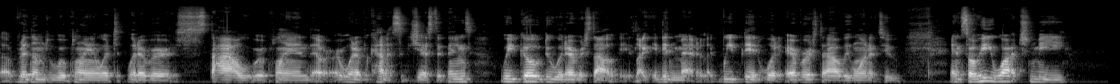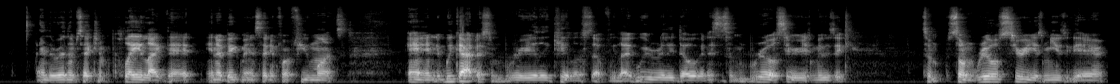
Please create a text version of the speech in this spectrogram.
uh, rhythms we were playing, what whatever style we were playing, or whatever kind of suggested things. We'd go do whatever style it is. Like it didn't matter. Like we did whatever style we wanted to, and so he watched me and the rhythm section play like that in a big band setting for a few months and we got to some really killing stuff. We like we really dove into some real serious music, some some real serious music there,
